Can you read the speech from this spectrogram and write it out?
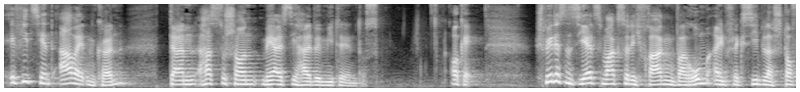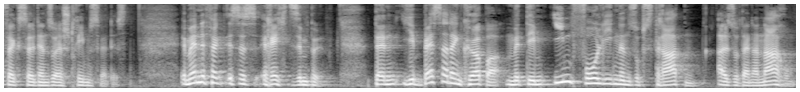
effizient arbeiten können, dann hast du schon mehr als die halbe Miete intus. Okay. Spätestens jetzt magst du dich fragen, warum ein flexibler Stoffwechsel denn so erstrebenswert ist. Im Endeffekt ist es recht simpel. Denn je besser dein Körper mit dem ihm vorliegenden Substraten, also deiner Nahrung,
